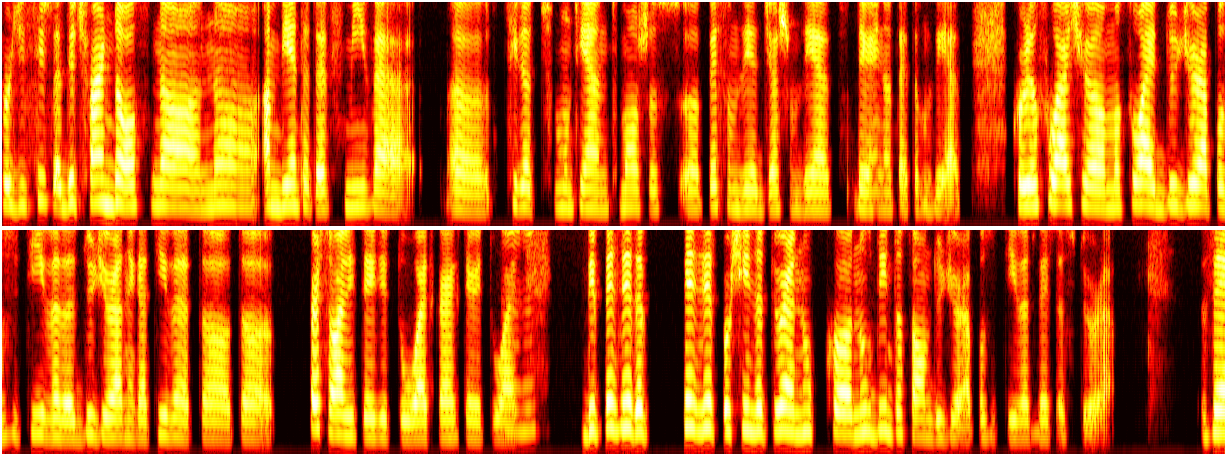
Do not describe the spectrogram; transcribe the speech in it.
përgjithësisht e di çfarë ndodh në në ambientet e fëmijëve ë uh, të cilët mund të jenë të moshës uh, 15, 16 deri në 18. Kur u thua që më thuaj dy gjëra pozitive dhe dy gjëra negative të të personalitetit tuaj, të karakterit tuaj, mm -hmm. mbi 50 50% e tyre nuk nuk dinë të thonë dy gjëra pozitive të vetes së tyre. Dhe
